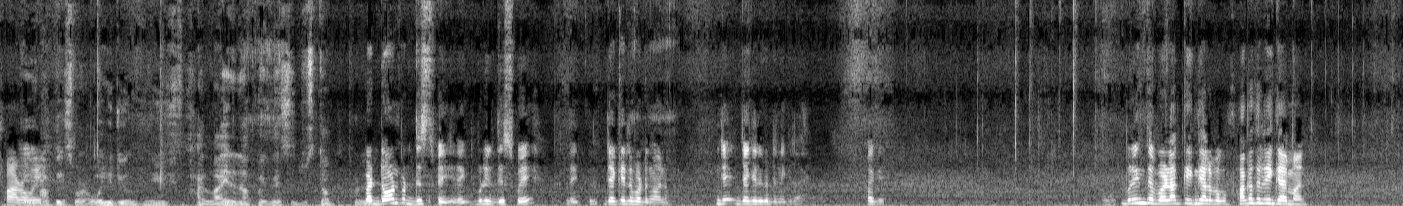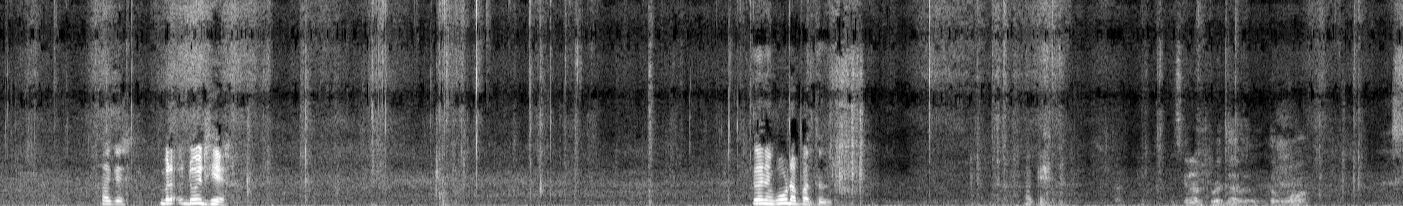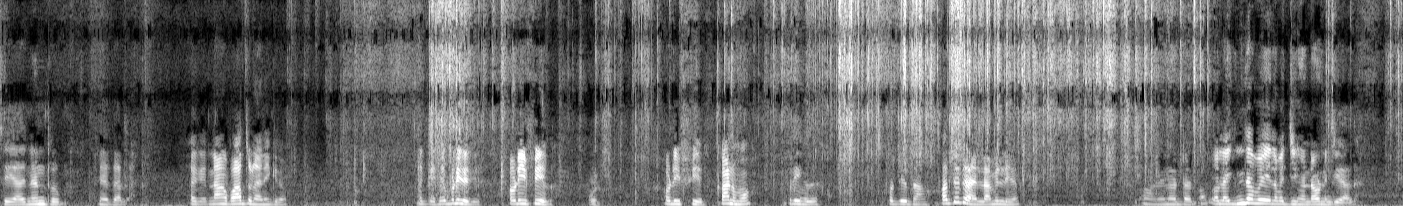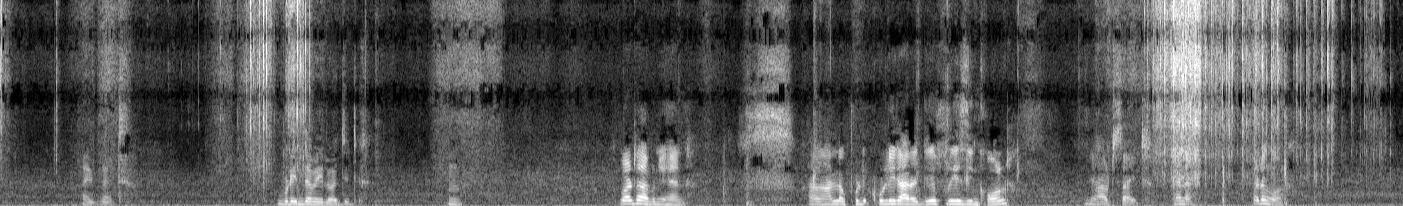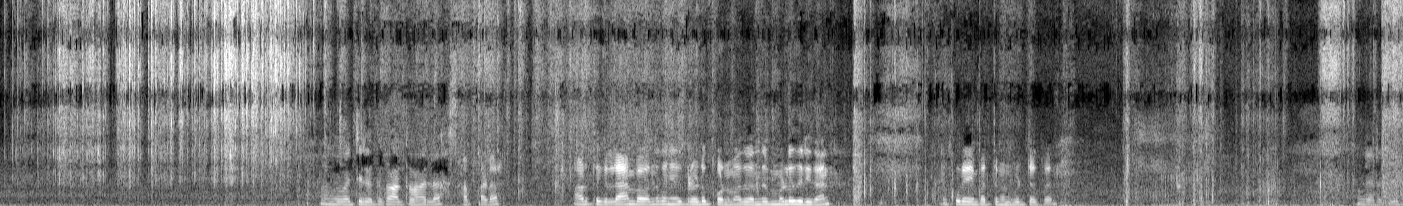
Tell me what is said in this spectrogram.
far away Not being smart. All you do, you highlight it up like this and just dump, put it. but don't put this way like put it this way like ஜாக்கெட்டில் போட்டுங்க வேணும் இங்கே jacket கட்டி நிற்கிறேன் okay Bring the விளக்கு இங்கே பக்கம் பக்கத்தில் நிற்காம man. Okay Br- do it here. இது கொஞ்சம் கூட பத்துது okay It's gonna burn the the wall. சரி அது நின்றும் இதால் ஓகே நாங்கள் பார்த்தோம் நினைக்கிறோம் ஓகே எப்படி இருக்கு அப்படி ஃபீல் What? அப்படி ஃபீல் காணுமோ அப்படிங்குது கொடுத்துட்டாங்க பார்த்துட்டேன் எல்லாமே இல்லையா லைக் இந்த வகையில் வச்சுங்க டவுன் செய்யாது. லைக் தட் இப்படி இந்த வகையில் வச்சுட்டு. ம். வாட் ஹேப்பன் யூ ஹேண்ட் அது நல்ல குளி குளிராக இருக்குது ஃப்ரீசிங் கோல்ட் அவுட் சைட் என்ன? எடுங்க. அங்கே வச்சுருக்கிறது காட்டுறோம் அதில். சாப்பாடை. அடுத்துக்கு லேம்பை வந்து கொஞ்சம் எடுக்கணும் அது வந்து மெழுதிரி தான். கூட என் பத்து மணி விட்டுருக்கேன் அங்கே இருக்குது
